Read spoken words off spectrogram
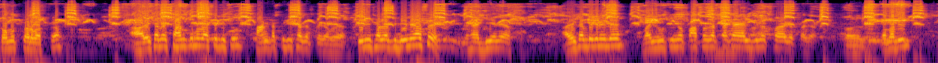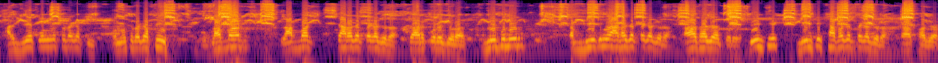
চমৎকার বাচ্চা। আর এখানে শানকুনুর আছে কিছু? ফানটা তিরিশ হাজার টাকা ভাইয়া। তিরিশ হাজার কি ডিএনএ আছে? হ্যাঁ ডিএনএ আছে। আর এখান থেকে নিলে? ভাই লুটিনো পাঁচ হাজার টাকা এলবিনো ছয় হাজার টাকা। কত দিন? আর গ্রে পনেরোশো টাকা পিস পনেরোশো টাকা পিস লাভবার লাভবার চার হাজার টাকা জোড়া। চার করে জোড়া। ব্লু কুনুর? ব্লু আট হাজার টাকা জোড়া। আট হাজার করে। গ্রিন চিক গ্রিন চিক সাত হাজার টাকা জোড়া। সাত হাজার।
